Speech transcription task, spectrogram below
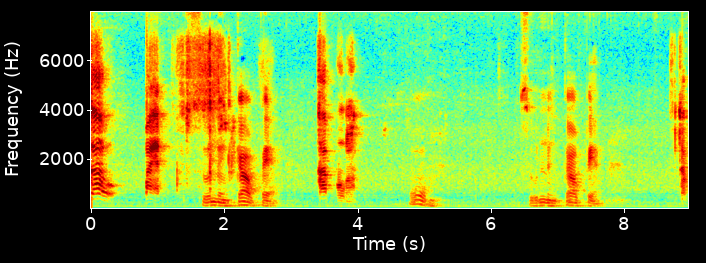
เก้าแปดศูนย์หนึ่งเก้าแปดครับผม โอ้ศูนย์หนึ่งเก้าแปดครับ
